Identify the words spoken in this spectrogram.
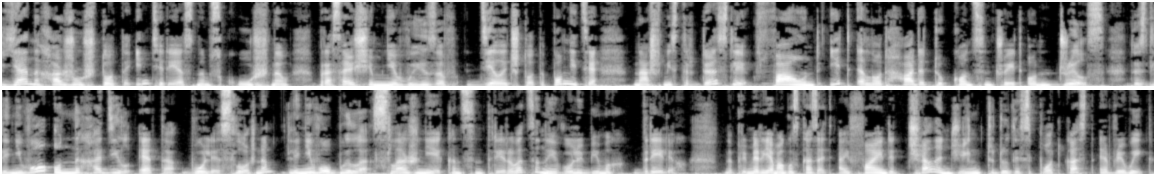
Я нахожу что-то интересным, скучным, бросающим мне вызов делать что-то. Помните, наш мистер Дерсли found it a lot harder to concentrate on drills. То есть для него он находил это более сложным, для него было сложнее концентрироваться на его любимых дрелях. Например, я могу сказать I find it challenging to do this podcast every week.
